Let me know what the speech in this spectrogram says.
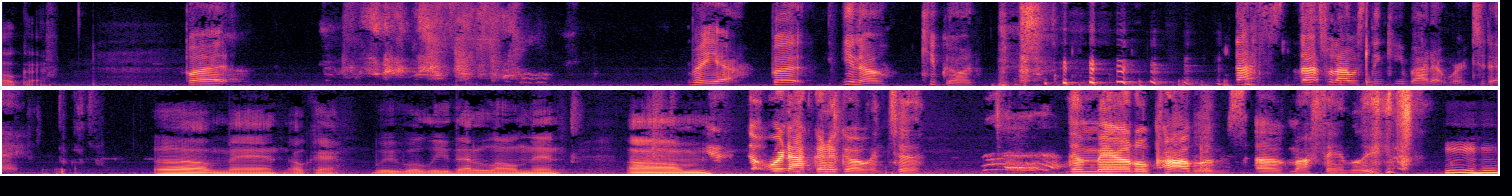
Okay. But but yeah, but you know, keep going. that's that's what I was thinking about at work today. Oh man. Okay. We will leave that alone then. Um. No, we're not going to go into the marital problems of my family. hmm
